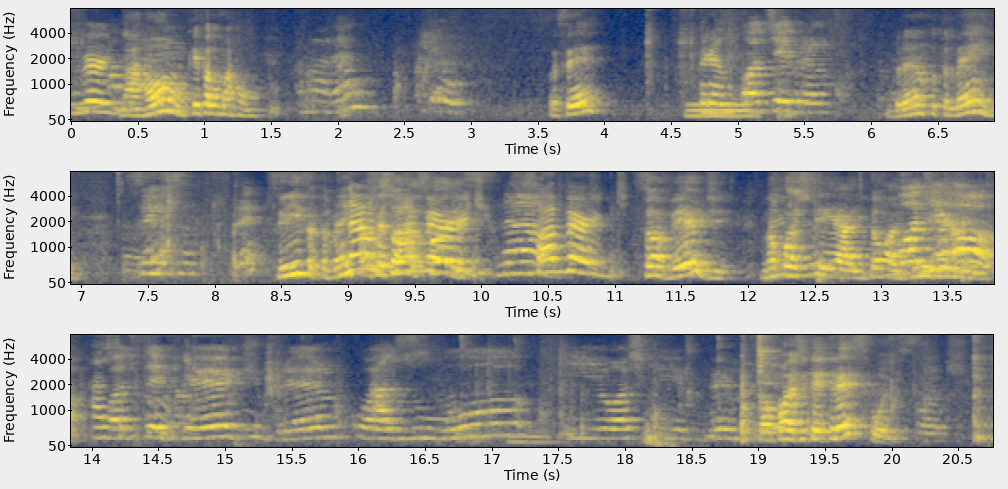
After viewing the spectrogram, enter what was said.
Verde. Marrom? Quem falou marrom? Amarelo? Eu. Você? Branco. Hum, Pode ser branco. branco também? Cinza. Cinza também? Não, pode ser só verde. Só verde. Só verde? Não pode ter, ah, então azul e Pode, vermelho. ó, pode ter verde, branco, azul e eu acho que verde. Só pode ter três cores. Pode.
